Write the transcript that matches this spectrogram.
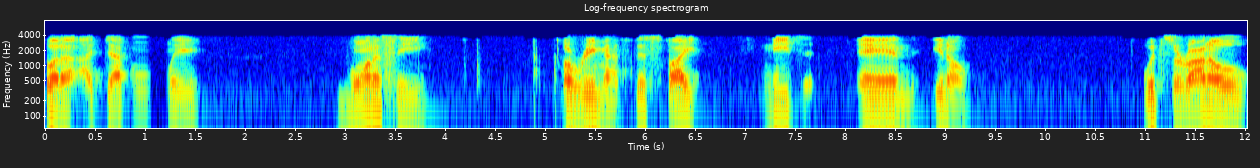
but I, I definitely want to see a rematch. This fight needs it, and you know, with Serrano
